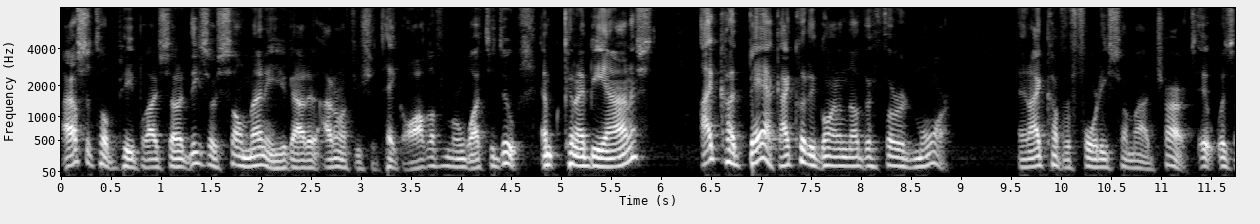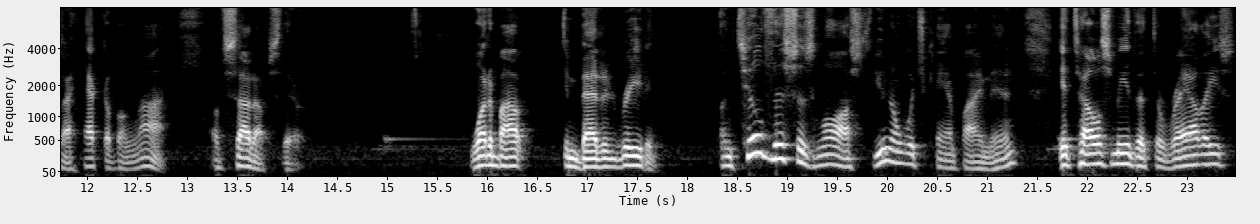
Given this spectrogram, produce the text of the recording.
I also told people, I said, these are so many, you got to, I don't know if you should take all of them or what to do. And can I be honest? I cut back. I could have gone another third more. And I cover 40 some odd charts. It was a heck of a lot of setups there. What about embedded reading. Until this is lost, you know which camp I'm in. It tells me that the rallies,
